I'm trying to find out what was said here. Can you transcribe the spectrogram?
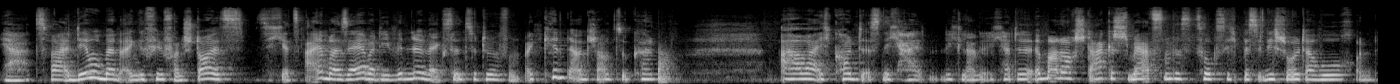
ja zwar in dem Moment ein Gefühl von Stolz, sich jetzt einmal selber die Windel wechseln zu dürfen und mein Kind anschauen zu können. Aber ich konnte es nicht halten, nicht lange. Ich hatte immer noch starke Schmerzen, das zog sich bis in die Schulter hoch und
